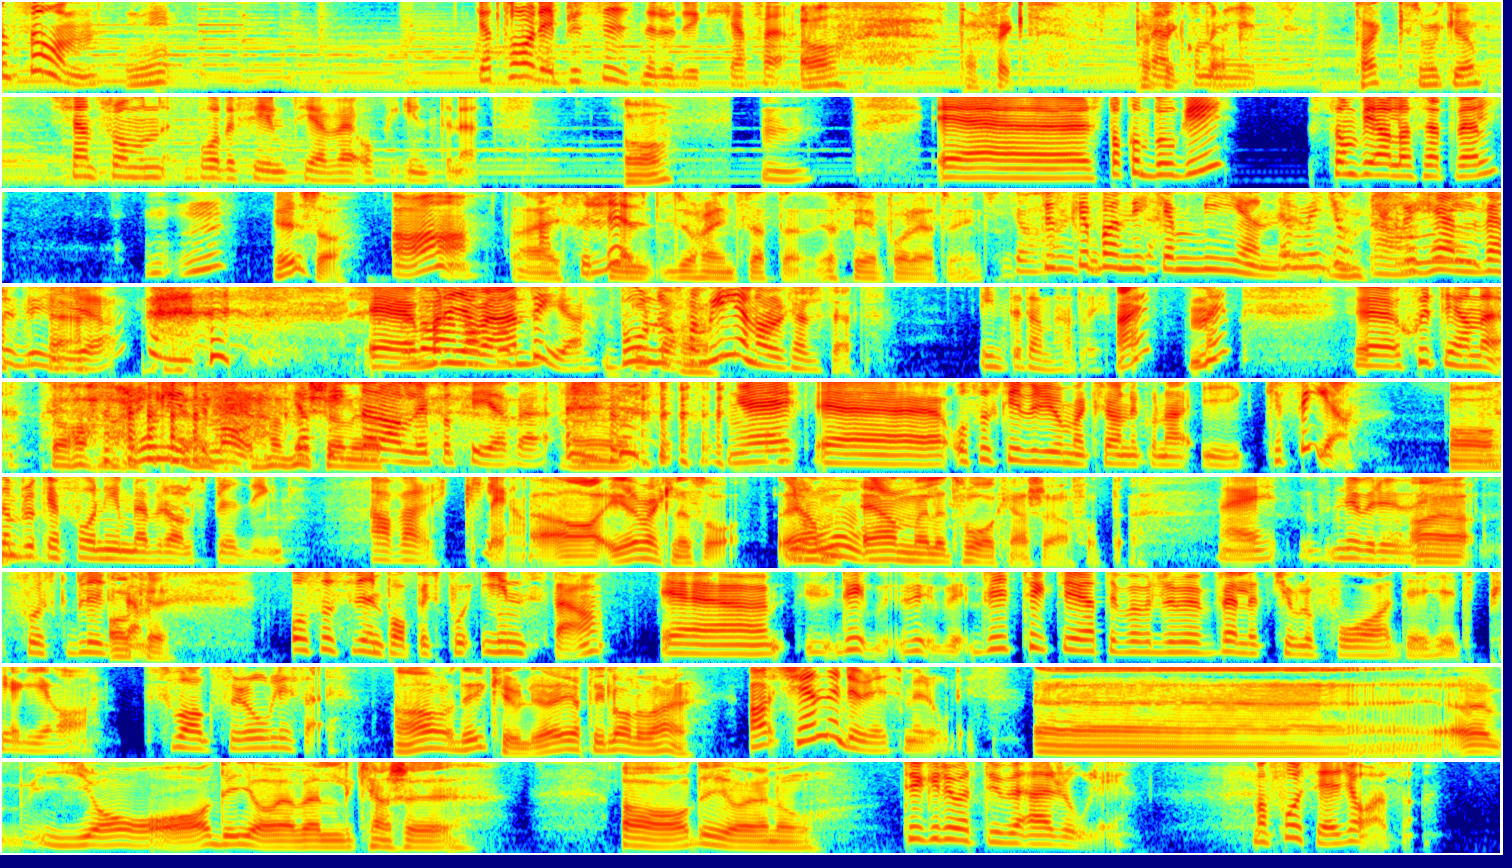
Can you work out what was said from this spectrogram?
Johansson. Mm. Jag tar dig precis när du dricker kaffe. Ja, perfekt. Perfekt Välkommen start. hit. Tack så mycket. Känd från både film, tv och internet. Ja. Eh, Stockholm Boogie, som vi alla sett väl? Är det så? Ja, Nej, absolut. Sofie, du har inte sett den. Jag ser på dig att du inte sett den. Du ska bara nicka med nu. men jag För i helvete. Det. Eh, Maria Wern, Bonusfamiljen har du kanske sett? Inte den heller. Nej, nej. Eh, skit i henne. Ja, Hon är inte med oss. Jag tittar att- aldrig på tv. Nej. Eh, och så skriver du de här krönikorna i Café. Som brukar få en himla viral spridning. Ja, verkligen. Ja, är det verkligen så? En, en eller två kanske har fått det. Nej, nu är du Ja, ja. fuskblygsam. Okej. Och så svinpoppis på Insta. Eh, det, vi, vi tyckte ju att det var väl väldigt kul att få dig hit, PGA. Svag för rolisar. Ja, det är kul. Jag är jätteglad att vara här. Ja, känner du dig som en rolis? Eh, ja, det gör jag väl kanske. Ja, det gör jag nog. Tycker du att du är rolig? Man får säga ja alltså.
